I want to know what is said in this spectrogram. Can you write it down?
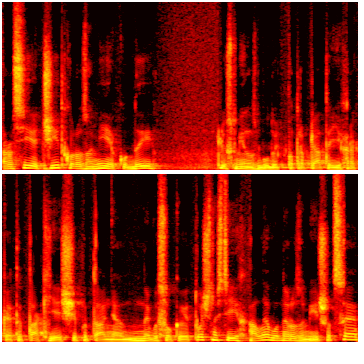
Росія чітко розуміє, куди плюс-мінус будуть потрапляти їх ракети. Так, є ще питання невисокої точності їх, але вони розуміють, що це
